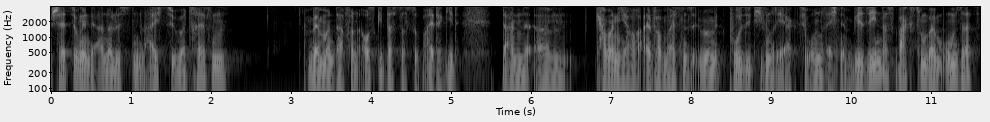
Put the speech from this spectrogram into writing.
Schätzungen der Analysten leicht zu übertreffen. wenn man davon ausgeht, dass das so weitergeht, dann ähm, kann man hier auch einfach meistens über mit positiven Reaktionen rechnen. Wir sehen das Wachstum beim Umsatz,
